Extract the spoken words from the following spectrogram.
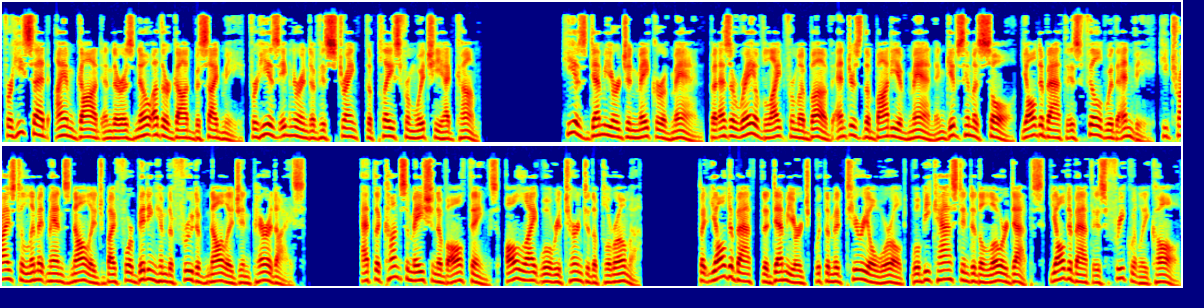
For he said, I am God and there is no other God beside me, for he is ignorant of his strength, the place from which he had come. He is demiurge and maker of man, but as a ray of light from above enters the body of man and gives him a soul, Yaldabaoth is filled with envy, he tries to limit man's knowledge by forbidding him the fruit of knowledge in paradise. At the consummation of all things, all light will return to the pleroma. But Yaldabaoth, the demiurge, with the material world, will be cast into the lower depths. Yaldabaoth is frequently called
